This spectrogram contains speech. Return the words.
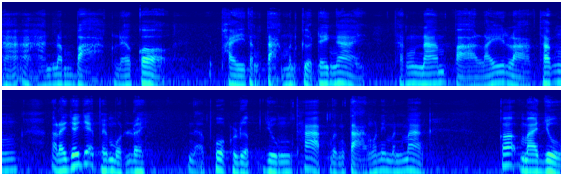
หาอาหารลำบาก แล้วก็ภัยต่างๆ มันเกิดได้ง่าย ทั้งน้ำป่าไหลหลากทั้งอะไรเยอะแยะไปหมดเลยนะพวกเหลือบยุงทากต่างๆพวกนี้มันมาก ก็มาอยู่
